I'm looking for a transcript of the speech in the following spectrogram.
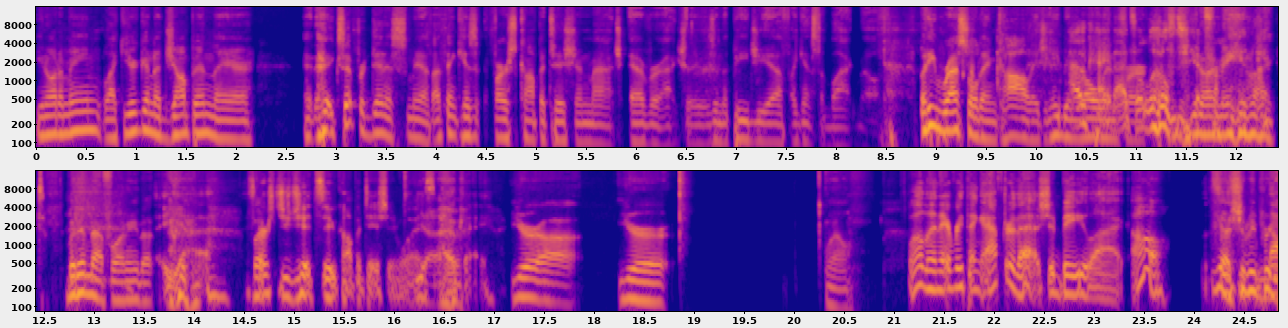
You know what I mean? Like you're going to jump in there, and, except for Dennis Smith. I think his first competition match ever actually was in the PGF against a black belt. But he wrestled in college and he'd been Okay, rolling that's for, a little different. you know what I mean? Like, but isn't that funny? That yeah. But- first jujitsu competition was Yeah. okay. you're uh you're well Well, then everything after that should be like, oh, yeah it should be pretty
